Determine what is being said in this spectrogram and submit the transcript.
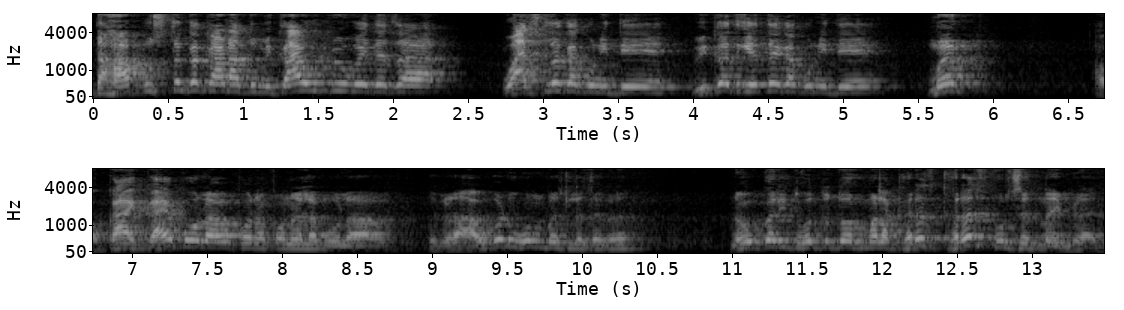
दहा पुस्तकं काढा तुम्ही. काय उपयोग आहे त्याचा? वाचलं का कुणी ते? विकत घेते का कुणी ते? मग? अहो काय काय बोलावं? कोणा कोणाला बोलावं? सगळं अवघड होऊन बसलं सगळं. नोकरीत होतो तर मला खरंच खरंच फुरसत नाही मिळाली.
